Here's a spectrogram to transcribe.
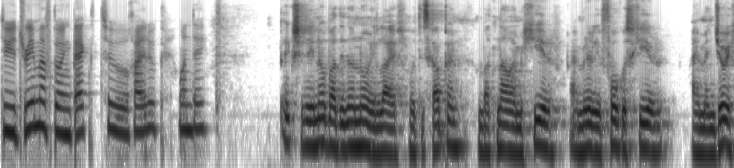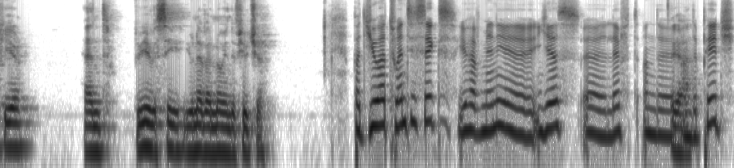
Do you dream of going back to Hajduk one day? Actually, nobody don't know in life what is happened, but now I'm here. I'm really focused here. I'm enjoy here, and we will see. You never know in the future. But you are 26. You have many uh, years uh, left on the Yeah. on the pitch.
